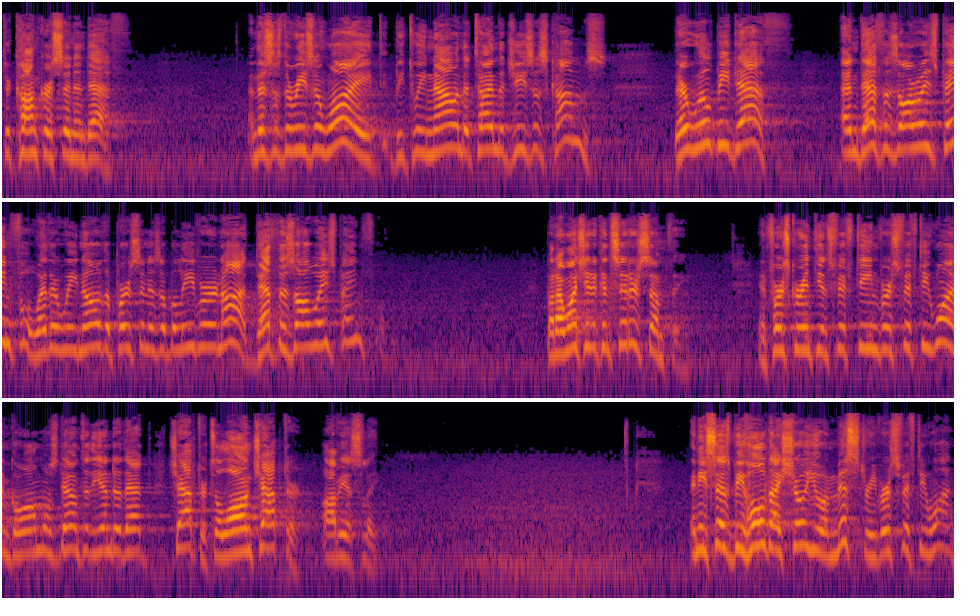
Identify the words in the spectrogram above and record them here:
to conquer sin and death. And this is the reason why, between now and the time that Jesus comes, there will be death. And death is always painful, whether we know the person is a believer or not. Death is always painful. But I want you to consider something. In 1 Corinthians 15, verse 51, go almost down to the end of that chapter. It's a long chapter, obviously. And he says, Behold, I show you a mystery, verse 51.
